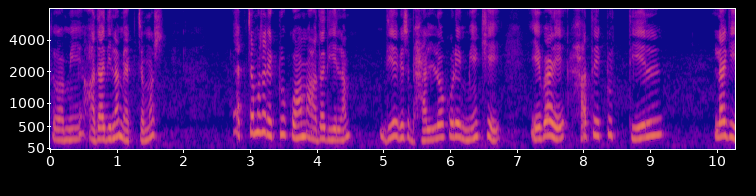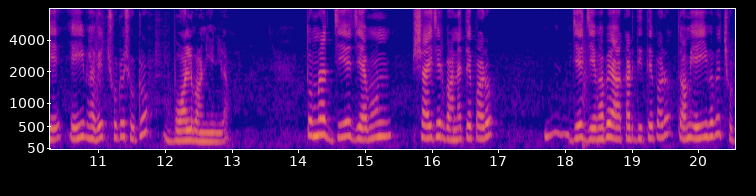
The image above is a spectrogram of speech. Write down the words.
তো আমি আদা দিলাম এক চামচ। এক চামচের একটু কম আদা দিলাম। দিয়ে বেশ ভালো করে মেখে এবারে হাতে একটু তেল লাগিয়ে এইভাবে ছোট ছোট বল বানিয়ে নিলাম। তোমরা যে যেমন সাইজের বানাতে পারো, যে যেভাবে আকার দিতে পারো, তো আমি এইভাবে ছোট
